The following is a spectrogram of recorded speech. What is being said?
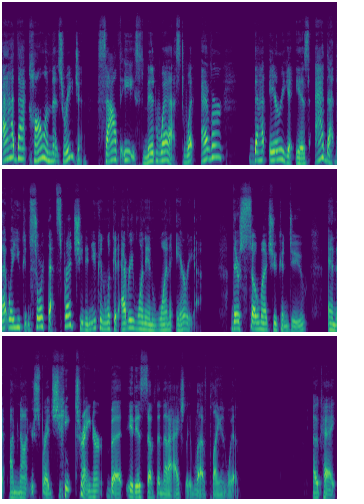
add that column that's region, Southeast, Midwest, whatever that area is, add that. That way you can sort that spreadsheet and you can look at everyone in one area. There's so much you can do. And I'm not your spreadsheet trainer, but it is something that I actually love playing with. Okay.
